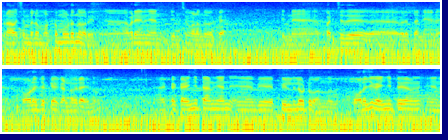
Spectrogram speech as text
പ്രാവശ്യമ്പലം മൊട്ടമൂട് എന്ന് പറയും. അവിടെയാണ് ഞാൻ ജനിച്ചു വളർന്നതൊക്കെ പിന്നെ പഠിച്ചത് ഇവിടെ തന്നെയാണ്. കോളേജൊക്കെ കണ്ണൂരായിരുന്നു. അതൊക്കെ കഴിഞ്ഞിട്ടാണ് ഞാൻ ഫീൽഡിലോട്ട് വന്നത്. കോളേജ് കഴിഞ്ഞിട്ടാണ് ഞാൻ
